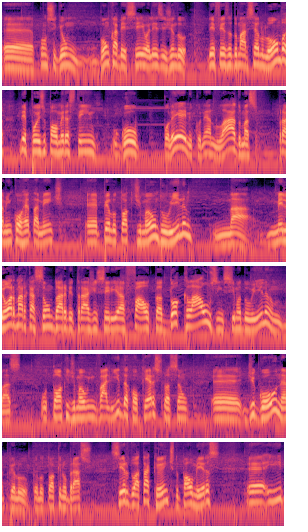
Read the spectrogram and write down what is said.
é, conseguiu um bom cabeceio ali, exigindo defesa do Marcelo Lomba. Depois o Palmeiras tem o gol polêmico, né, anulado, mas para mim corretamente é, pelo toque de mão do William. Na melhor marcação da arbitragem seria a falta do Klaus em cima do William, mas o toque de mão invalida qualquer situação é, de gol, né, pelo, pelo toque no braço ser do atacante do Palmeiras. É, e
